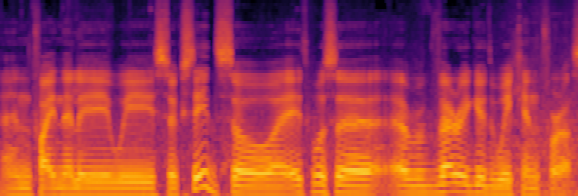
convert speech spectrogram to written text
and finally we succeed, so it was a, a very good weekend for us.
